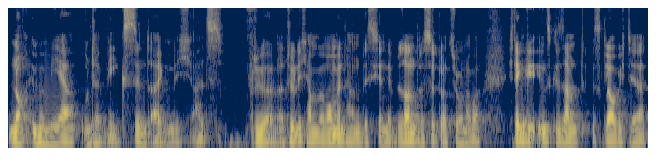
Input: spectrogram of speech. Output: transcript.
noch immer mehr unterwegs sind eigentlich als früher. Natürlich haben wir momentan ein bisschen eine besondere Situation, aber ich denke, insgesamt ist, glaube ich, der,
